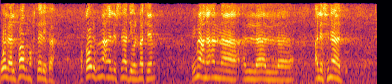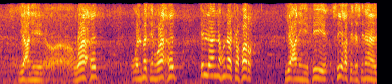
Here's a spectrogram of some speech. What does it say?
والألفاظ مختلفة. وقوله بمعنى الإسناد والمتن بمعنى أن ال ال الإسناد يعني واحد والمتن واحد إلا أن هناك فرق يعني في صيغة الإسناد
